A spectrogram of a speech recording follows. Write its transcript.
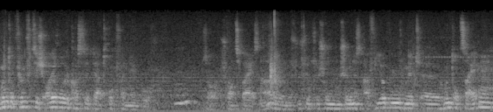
150 Euro gekostet, der Druck von dem Buch. Mhm. So, schwarz-weiß. Ne? Also das ist jetzt schon ein schönes A4-Buch mit äh, 100 Seiten.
